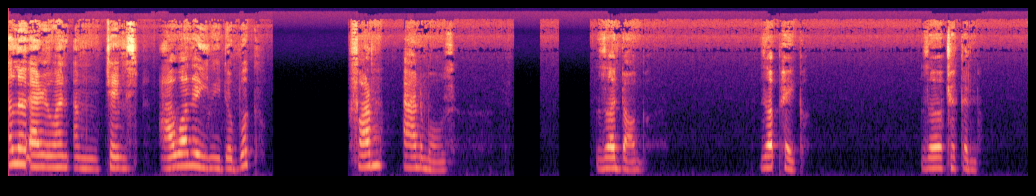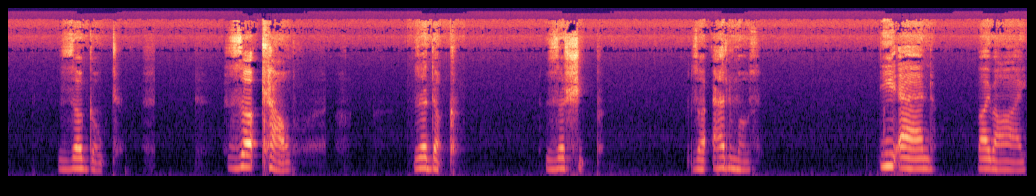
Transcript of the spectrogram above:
Hello everyone, I'm James. I want to read the book Farm Animals. The dog, the pig, the chicken, the goat, the cow, the duck, the sheep, the animals. The end. Bye bye.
